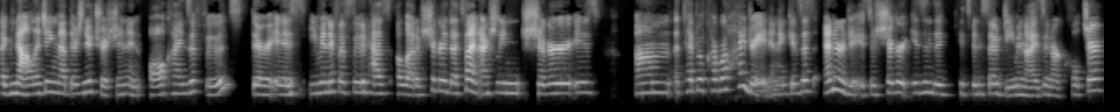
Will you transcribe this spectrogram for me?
acknowledging that there's nutrition in all kinds of foods. There is, even if a food has a lot of sugar, that's fine. Actually, sugar is um, a type of carbohydrate and it gives us energy. So sugar isn't the, it's been so demonized in our culture.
